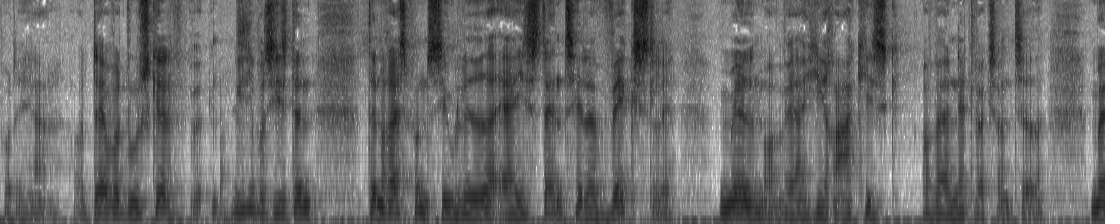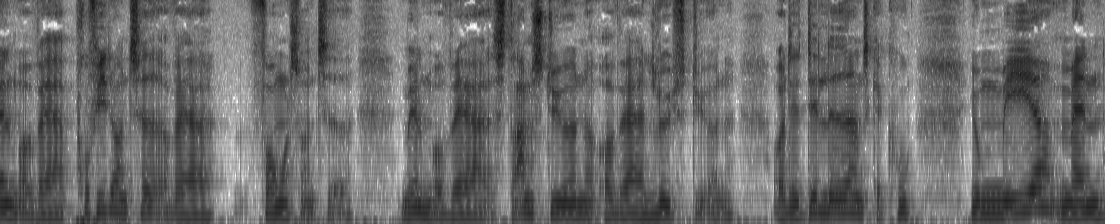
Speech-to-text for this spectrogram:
på det her. Og der hvor du skal, lige præcis den, den responsive leder er i stand til at veksle mellem at være hierarkisk og være netværksorienteret, mellem at være profitorienteret og være formålsorienteret, mellem at være stramstyrende og være løsstyrende. Og det er det, lederen skal kunne. Jo mere man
